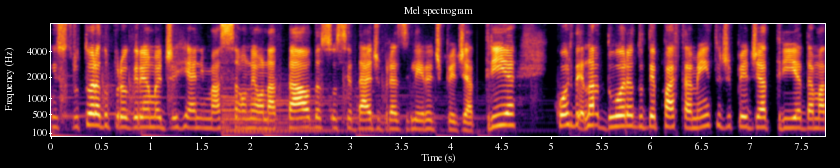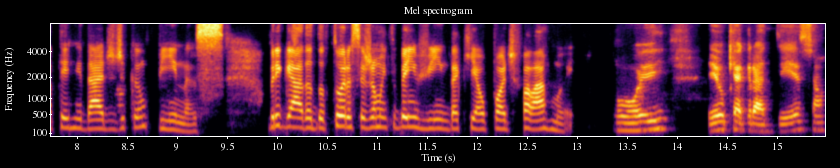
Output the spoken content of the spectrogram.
instrutora do programa de reanimação neonatal da Sociedade Brasileira de Pediatria, coordenadora do Departamento de Pediatria da Maternidade de Campinas. Obrigada, doutora, seja muito bem-vinda aqui ao Pode Falar Mãe. Oi, eu que agradeço, é um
